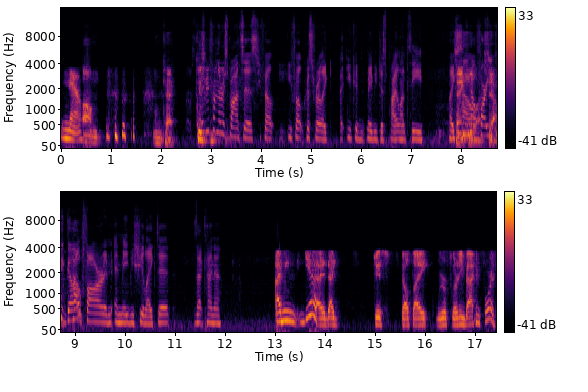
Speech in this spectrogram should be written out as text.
No. um. Okay. So 'Cause- maybe from the responses, you felt you felt Christopher like uh, you could maybe just pile on see, like Thank see how Lex, far you yeah. could go. how far and, and maybe she liked it. Is that kind of I mean, yeah, I, I just felt like we were flirting back and forth,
